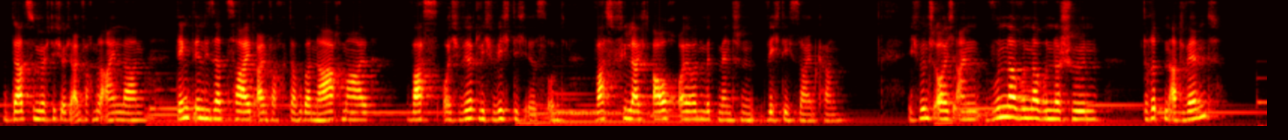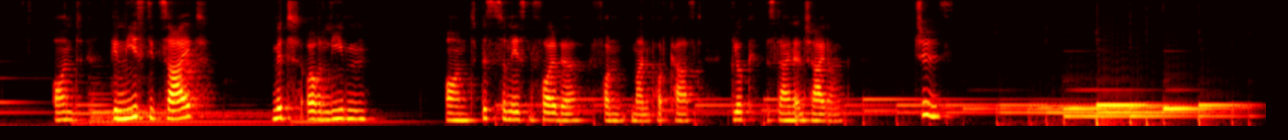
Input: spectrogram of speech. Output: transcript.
Und dazu möchte ich euch einfach mal einladen. Denkt in dieser Zeit einfach darüber nach mal, was euch wirklich wichtig ist und was vielleicht auch euren Mitmenschen wichtig sein kann. Ich wünsche euch einen wunder, wunder, wunderschönen dritten Advent und genießt die Zeit mit euren Lieben und bis zur nächsten Folge von meinem Podcast. Glück ist deine Entscheidung. Tschüss.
